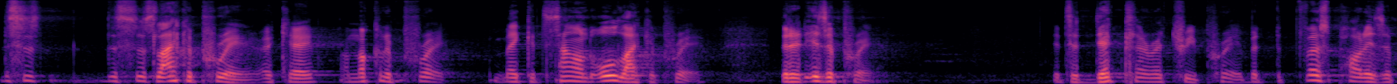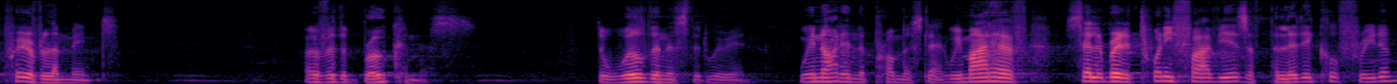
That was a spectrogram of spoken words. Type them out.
this is, this is like a prayer, okay? I'm not going to pray, make it sound all like a prayer, but it is a prayer. It's a declaratory prayer. But the first part is a prayer of lament over the brokenness, the wilderness that we're in. We're not in the promised land. We might have celebrated 25 years of political freedom,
